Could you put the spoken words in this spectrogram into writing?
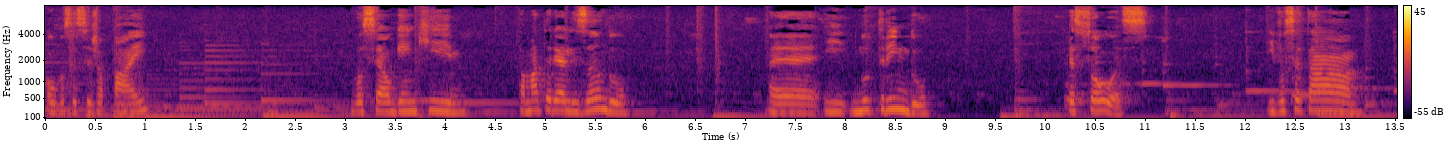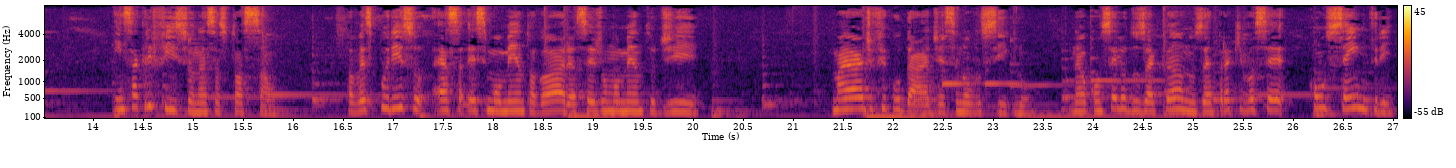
ou você seja pai. Você é alguém que está materializando é, e nutrindo pessoas. E você está em sacrifício nessa situação. Talvez por isso essa, esse momento agora seja um momento de maior dificuldade esse novo ciclo. Né? O conselho dos arcanos é para que você concentre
